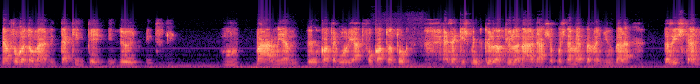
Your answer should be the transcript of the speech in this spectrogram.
Nem fogadom el, mint tekintélyt, mint nőt, mint bármilyen kategóriát fogadhatok. Ezek is mind külön-külön áldások, most nem ebbe menjünk bele. De az Isten,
